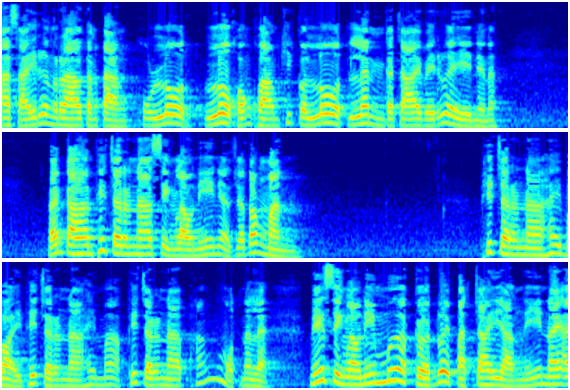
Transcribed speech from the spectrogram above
อาศัยเรื่องราวต่างๆโลดโลกของความคิดก็โลดเล่นกระจายไปเรื่อยเนี่ยนะการพิจารณาสิ่งเหล่านี้เนี่ยจะต้องมัน พิจารณาให้บ่อย พิจารณาให้มาก พิจารณาทั้งหมดนั่นแหละ นี้สิ่งเหล่านี้เมื่อเกิดด้วยปัจจัยอย่างนี้ ในอ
